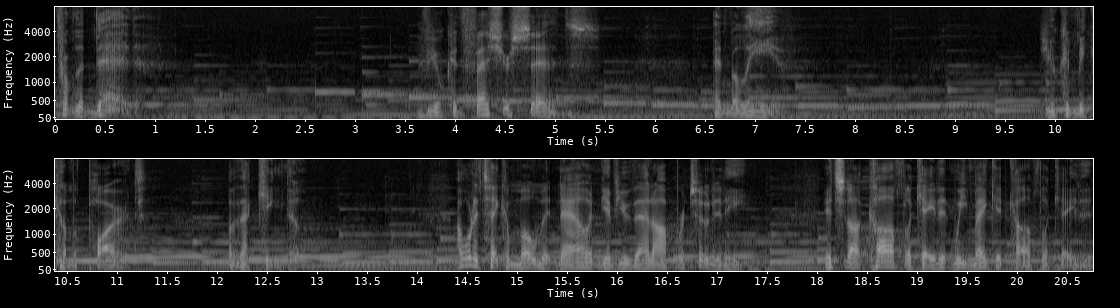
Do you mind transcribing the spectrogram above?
from the dead, if you'll confess your sins and believe, you can become a part of that kingdom. I want to take a moment now and give you that opportunity. It's not complicated, we make it complicated.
